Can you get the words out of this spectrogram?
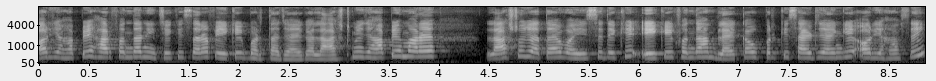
और यहाँ पे हर फंदा नीचे की तरफ़ एक एक बढ़ता जाएगा। लास्ट में जहाँ पे हमारा लास्ट हो जाता है, वहीं से देखिए एक एक फंदा हम ब्लैक का ऊपर की साइड जाएँगे, और यहाँ से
